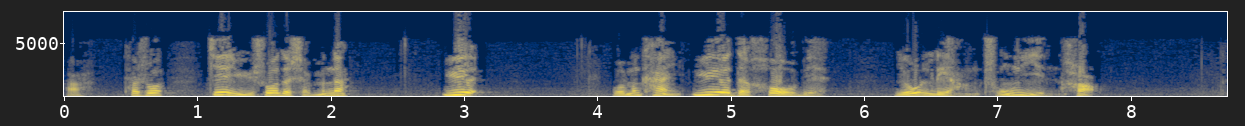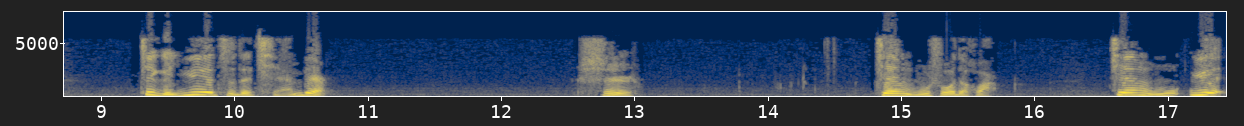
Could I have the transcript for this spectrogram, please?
啊。他说：“接语说的什么呢？曰，我们看‘曰’的后边有两重引号。这个‘曰’字的前边是坚吾说的话。坚吾曰：‘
